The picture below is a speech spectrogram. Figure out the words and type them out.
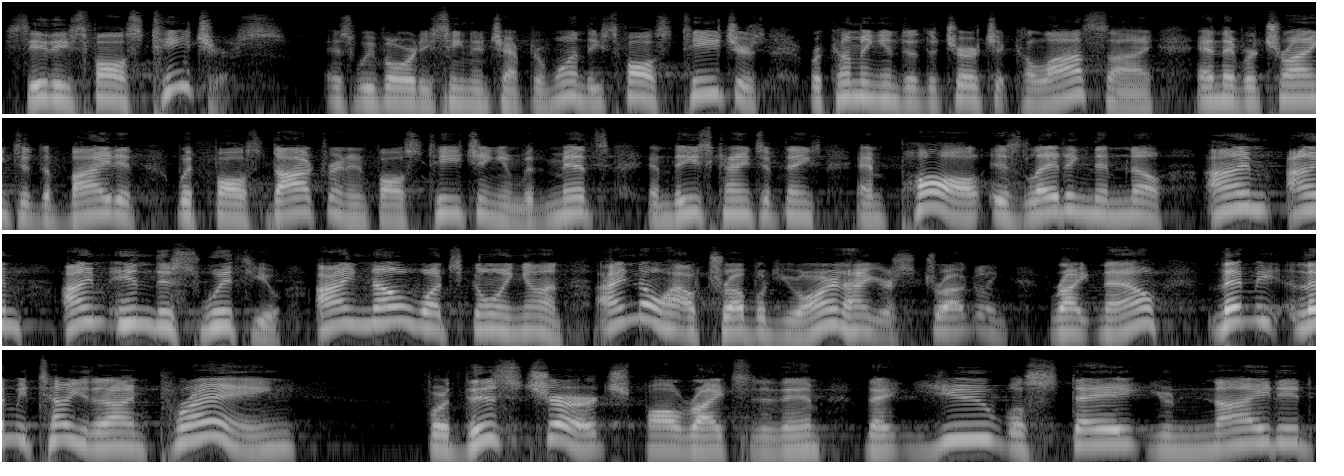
See these false teachers as we've already seen in chapter 1. These false teachers were coming into the church at Colossae and they were trying to divide it with false doctrine and false teaching and with myths and these kinds of things. And Paul is letting them know, I'm, I'm, I'm in this with you. I know what's going on. I know how troubled you are and how you're struggling right now. Let me, let me tell you that I'm praying for this church, Paul writes to them, that you will stay united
